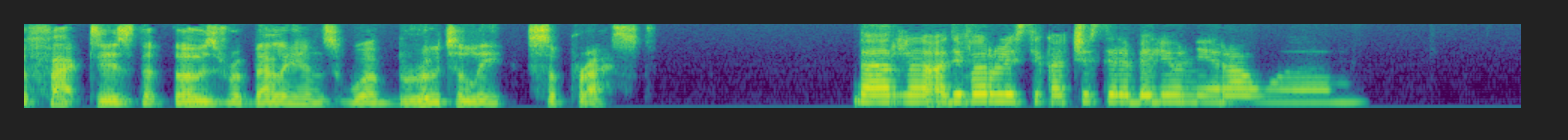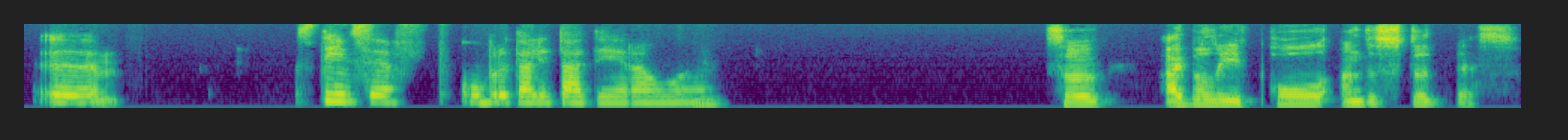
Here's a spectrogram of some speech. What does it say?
the fact is that those rebellions were brutally suppressed. Dar uh, adevărul este că aceste rebeliuni erau uh, uh, stinse f- cu brutalitate, erau uh, So I believe Paul understood this.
